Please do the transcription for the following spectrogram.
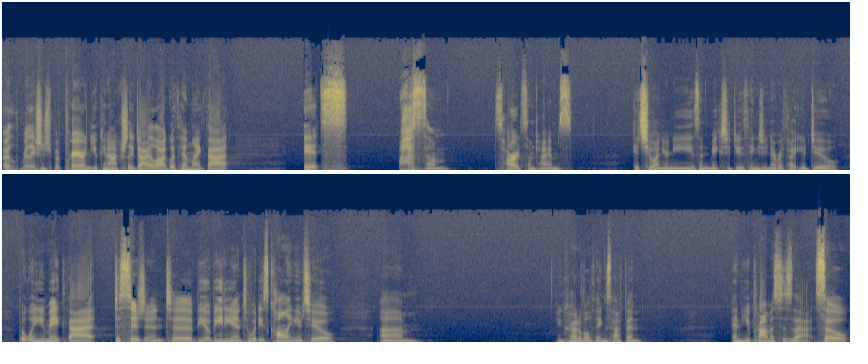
a relationship of prayer and you can actually dialogue with Him like that, it's awesome. It's hard sometimes. Gets you on your knees and makes you do things you never thought you'd do. But when you make that decision to be obedient to what He's calling you to, um, incredible things happen. And he promises that. So,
